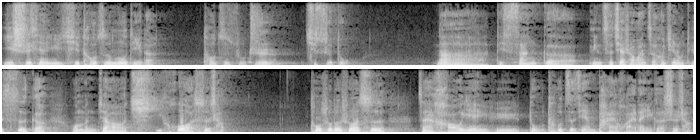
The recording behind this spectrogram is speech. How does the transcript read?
以实现预期投资目的的投资组织及制度。那第三个名词介绍完之后，进入第四个，我们叫期货市场。通俗的说，是在豪宴与赌徒之间徘徊的一个市场。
